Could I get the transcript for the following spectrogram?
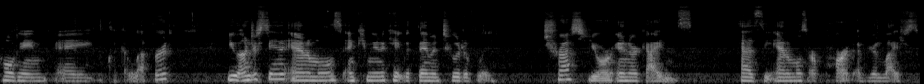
holding a like a leopard. You understand animals and communicate with them intuitively. Trust your inner guidance, as the animals are part of your life's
